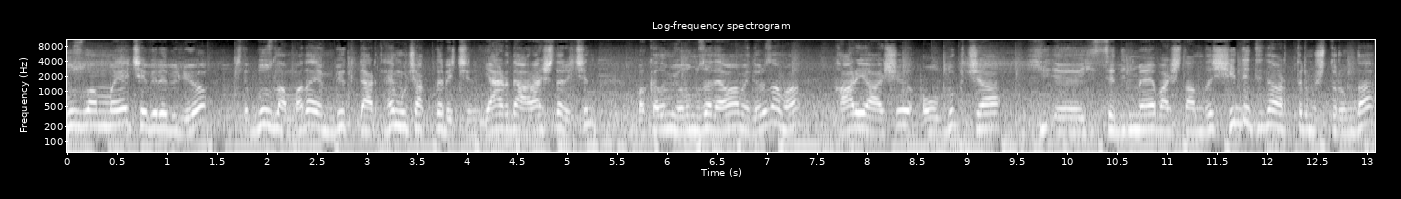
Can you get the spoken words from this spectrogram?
buzlanmaya çevirebiliyor. İşte buzlanmada en büyük dert hem uçaklar için, yerde araçlar için. Bakalım yolumuza devam ediyoruz ama kar yağışı oldukça e, hissedilmeye başlandı. Şiddetini arttırmış durumda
